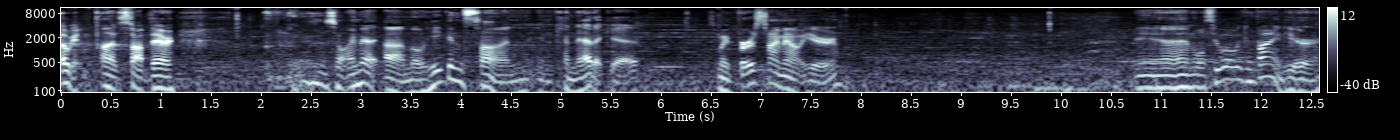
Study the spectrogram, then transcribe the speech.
Okay, let's stop there. So I'm at uh, Mohegan Sun in Connecticut. It's my first time out here. And we'll see what we can find here.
